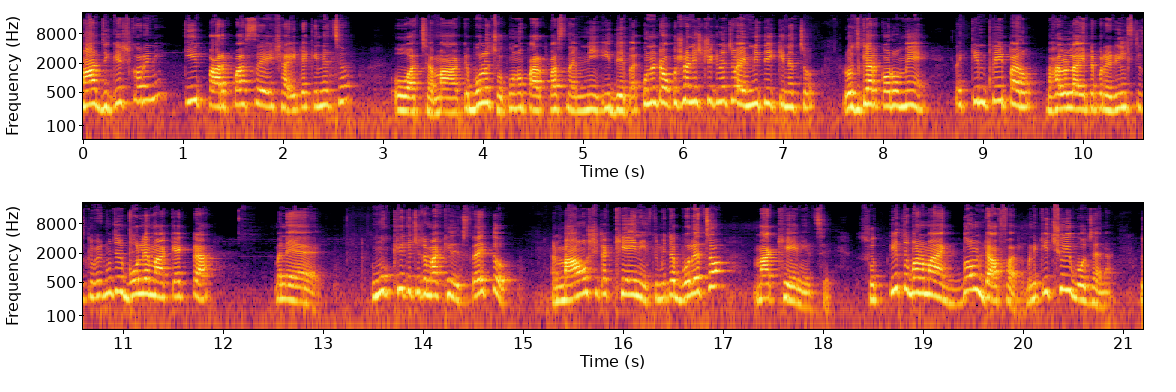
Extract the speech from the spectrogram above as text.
মা জিজ্ঞেস করেনি, কি পারপাসে এই শাড়িটা কিনেছো? ও আচ্ছা মাকে বলেছ, কোনো পারপাস না, এমনি ঈদে বা কোনো একটা অকেশন নিশ্চয়ই কিনেছো এমনিতেই কিনেছো। রোজগার করো মেয়ে, তাই কিনতেই পারো। ভালো লাগে এটা পরে রিলস টিলস করবে। বলে মাকে একটা মানে মুখে কিছুটা মাখিয়ে দিচ্ছ তাই তো? আর মাও সেটা খেয়ে নিয়েছে, তুমি এটা বলেছ, মা খেয়ে নিয়েছে। সত্যি তোমার মা একদম ডাফার মানে কিছুই বোঝে না। তো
